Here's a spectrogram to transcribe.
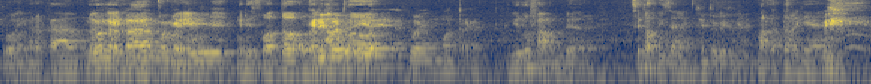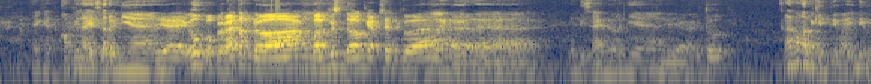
Lo yang ngerekam, lo Gua yang ngerekam, ngedit, gua lo yang ngedit. ngedit foto, lo Edit yang foto upload. iya, iya. gue yang motret Jadi lo founder, TikTok design, cinta desain marketernya, ya kan copywriternya. iya iya. oh copywriter dong bagus dong caption gue Wah gila. Lo desainernya. iya itu Kenapa nggak bikin tim aja dim?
